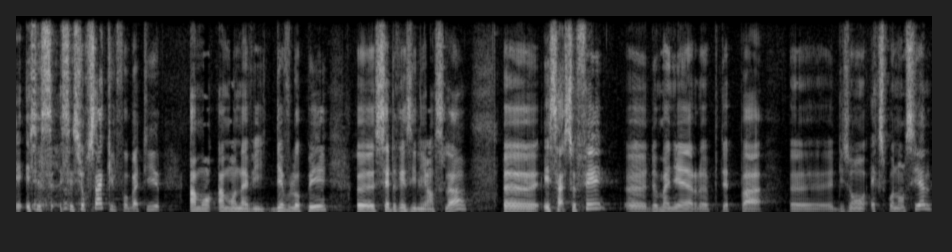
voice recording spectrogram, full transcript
Et, c'est sur ça qu'il faut bâtir, à mon, avis, développer cette résilience-là. et ça se fait euh, de manière euh, peut-être pas, euh, disons, exponentielle,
